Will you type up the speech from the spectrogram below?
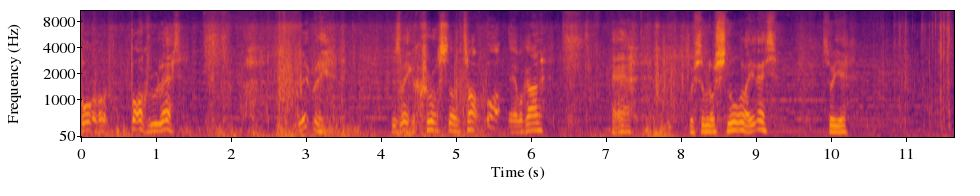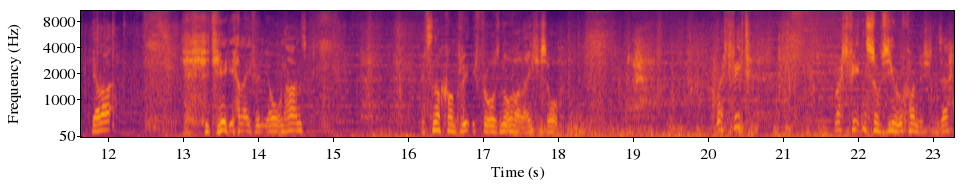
Talk about bog roulette. Literally, there's like a crust on top. Oh, there we're going. Uh, with some lush snow like this. So you, hear that? You take your life into your own hands. It's not completely frozen over like so. Wet feet. Wet feet in sub-zero conditions, eh?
